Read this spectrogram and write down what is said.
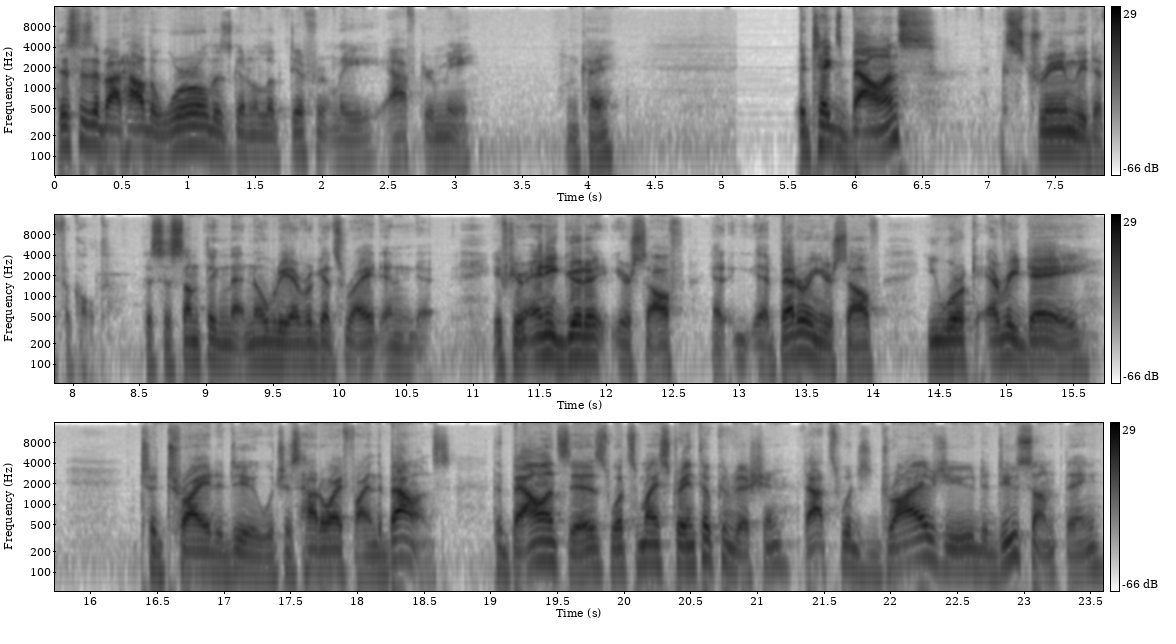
This is about how the world is going to look differently after me. Okay? It takes balance, extremely difficult. This is something that nobody ever gets right. And if you're any good at yourself, at, at bettering yourself, you work every day to try to do, which is how do I find the balance? The balance is what's my strength of conviction? That's what drives you to do something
